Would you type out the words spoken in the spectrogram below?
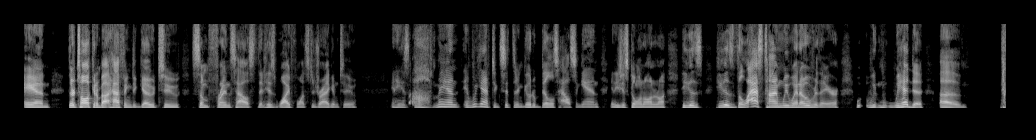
And they're talking about having to go to some friend's house that his wife wants to drag him to. And he goes, Oh man, we're gonna have to sit there and go to Bill's house again. And he's just going on and on. He goes, he goes, the last time we went over there, we we had to uh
